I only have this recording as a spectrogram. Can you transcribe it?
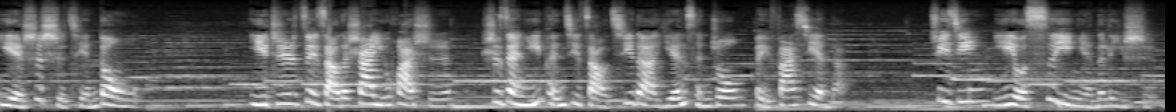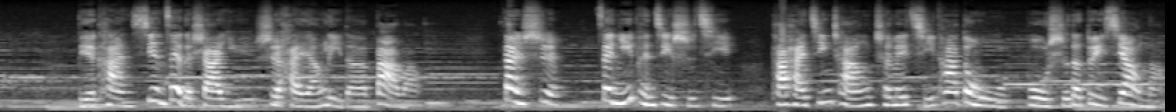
也是史前动物。已知最早的鲨鱼化石是在泥盆纪早期的岩层中被发现的，距今已有四亿年的历史。别看现在的鲨鱼是海洋里的霸王，但是在泥盆纪时期，它还经常成为其他动物捕食的对象呢。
